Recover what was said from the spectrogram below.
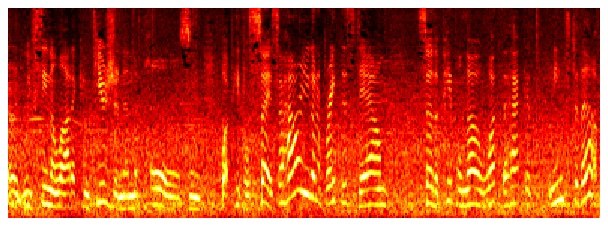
or we've seen a lot of confusion in the polls and what people say. So, how are you going to break this down so that people know what the heck it means to them?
